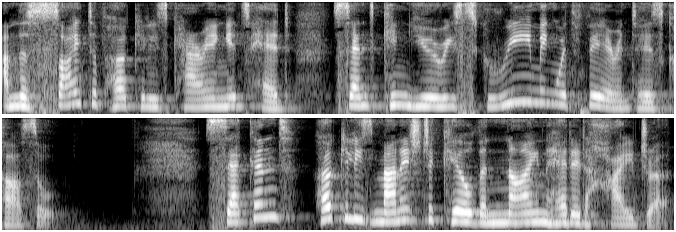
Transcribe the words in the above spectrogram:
and the sight of Hercules carrying its head sent King Eury screaming with fear into his castle. Second, Hercules managed to kill the nine headed Hydra,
